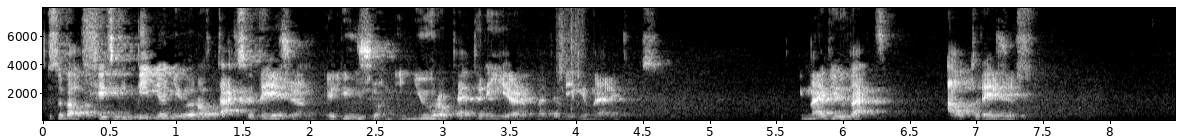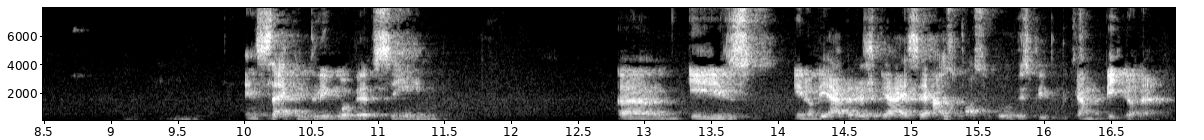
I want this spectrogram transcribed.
There's about 50 billion euro of tax evasion, illusion in Europe every year by the big Americans. In my view, that's outrageous. And secondly, what we have seen um, is, you know, the average guy say, how is possible these people become billionaire?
